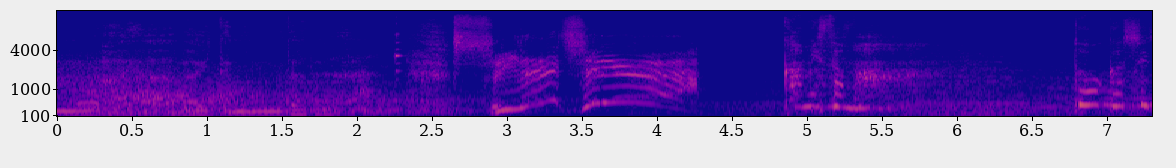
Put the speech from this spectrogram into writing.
もはやあがいても無駄だ。死ね死ね！神様どうかシリ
